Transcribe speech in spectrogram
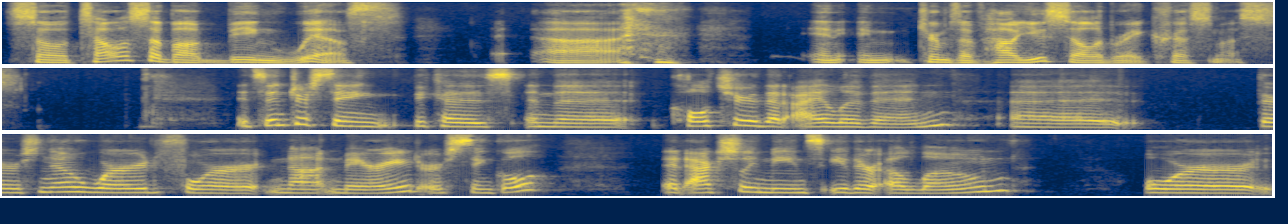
so tell us about being with, uh, in in terms of how you celebrate Christmas it's interesting because in the culture that I live in, uh, there's no word for not married or single. It actually means either alone or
